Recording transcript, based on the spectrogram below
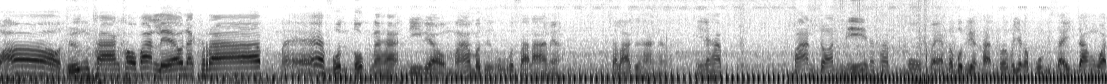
ว้าว ถึง ทางเข้าบ้านแล้วนะครับแหมฝนตกนะฮะ ดีเดียวมามาถึงอุสาระเนี่ยสาระคือห่างนะนี่นะครับ บ้านดอนนี้นะครับ หมู่แปดตำบลเวียงขันอำเภอพระยากภูมิวิสัยจังหวัด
